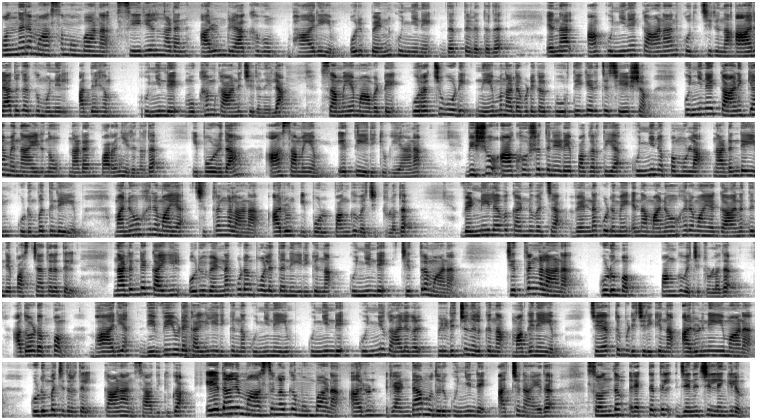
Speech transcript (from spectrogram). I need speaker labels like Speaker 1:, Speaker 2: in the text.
Speaker 1: ഒന്നര മാസം മുമ്പാണ് സീരിയൽ നടൻ അരുൺ രാഘവും ഭാര്യയും ഒരു പെൺകുഞ്ഞിനെ ദത്തെടുത്തത്. എന്നാൽ ആ കുഞ്ഞിനെ കാണാൻ കൊതിച്ചിരുന്ന ആരാധകർക്ക് മുന്നിൽ അദ്ദേഹം കുഞ്ഞിന്റെ മുഖം കാണിച്ചിരുന്നില്ല. സമയമാവട്ടെ കുറച്ചുകൂടി നിയമ നടപടികൾ പൂർത്തീകരിച്ച ശേഷം കുഞ്ഞിനെ കാണിക്കാമെന്നായിരുന്നു നടൻ പറഞ്ഞിരുന്നത്. ഇപ്പോഴിതാ ആ സമയം എത്തിയിരിക്കുകയാണ്. വിഷു ആഘോഷത്തിനിടെ പകർത്തിയ കുഞ്ഞിനൊപ്പമുള്ള നടന്റെയും കുടുംബത്തിന്റെയും മനോഹരമായ ചിത്രങ്ങളാണ് അരുൺ ഇപ്പോൾ പങ്കുവച്ചിട്ടുള്ളത്. വെണ്ണീലവ് കണ്ണുവച്ച വെണ്ണക്കുടമേ എന്ന മനോഹരമായ ഗാനത്തിന്റെ പശ്ചാത്തലത്തിൽ നടന്റെ കയ്യിൽ ഒരു വെണ്ണക്കുടം പോലെ തന്നെ ഇരിക്കുന്ന കുഞ്ഞിന്റെ ചിത്രമാണ് ചിത്രങ്ങളാണ് കുടുംബം പങ്കുവച്ചിട്ടുള്ളത്. അതോടൊപ്പം ഭാര്യ ദിവ്യയുടെ കയ്യിലിരിക്കുന്ന കുഞ്ഞിനെയും കുഞ്ഞിന്റെ കുഞ്ഞുകാലുകൾ പിടിച്ചു നിൽക്കുന്ന മകനെയും ചേർത്ത് പിടിച്ചിരിക്കുന്ന അരുണിനെയുമാണ് കുടുംബചിത്രത്തിൽ കാണാൻ സാധിക്കുക. ഏതാനും മാസങ്ങൾക്ക് മുമ്പാണ് അരുൺ രണ്ടാമതൊരു കുഞ്ഞിന്റെ അച്ഛനായത്. സ്വന്തം രക്തത്തിൽ ജനിച്ചില്ലെങ്കിലും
